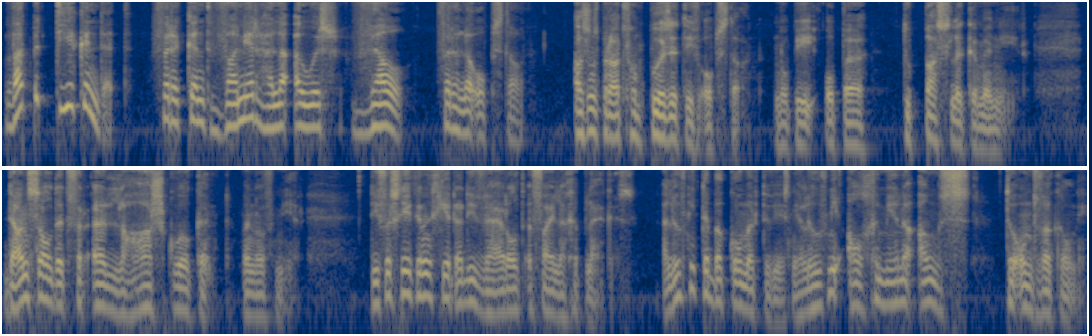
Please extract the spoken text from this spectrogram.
Wat beteken dit vir 'n kind wanneer hulle ouers wel vir hulle opstaan? As ons praat van positief opstaan en op die op 'n toepaslike manier, dan sal dit vir 'n laerskoolkind min of meer die versekering gee dat die wêreld 'n veilige plek is. Hulle hoef nie te bekommerd te wees nie. Hulle hoef nie algemene angs te ontwikkel nie.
